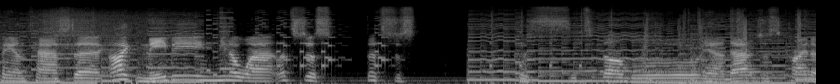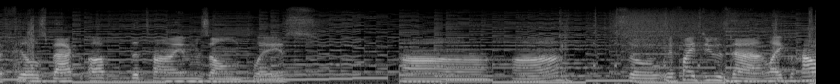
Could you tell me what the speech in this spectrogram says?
fantastic. Like, maybe, you know what, let's just, let's just, it's double. Yeah, that just kind of fills back up the time zone place. Uh-huh. So, if I do that, like, how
